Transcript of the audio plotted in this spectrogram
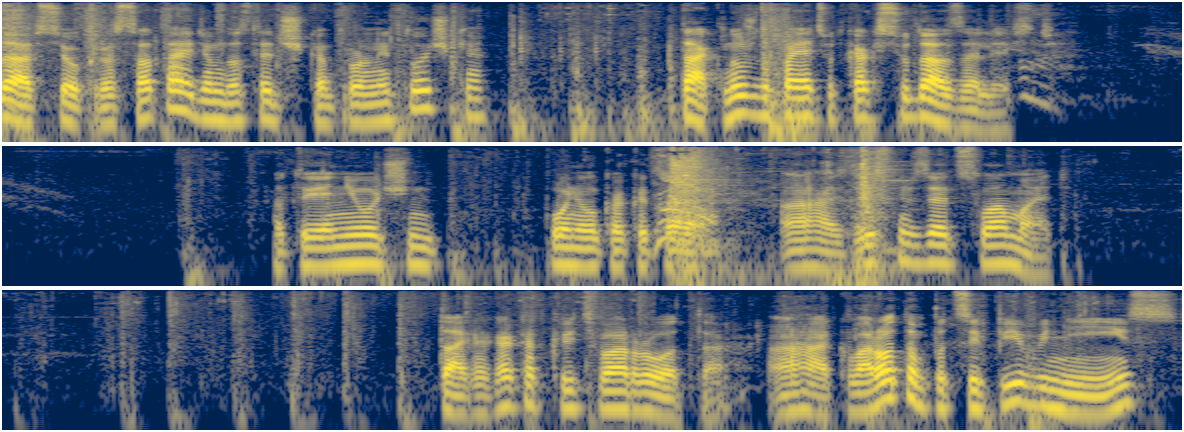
Да, все, красота. Идем до следующей контрольной точки. Так, нужно понять, вот как сюда залезть. А то я не очень понял, как это... Ага, здесь нельзя это сломать. Так, а как открыть ворота? Ага, к воротам по цепи вниз.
